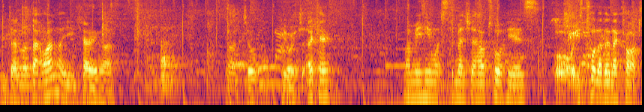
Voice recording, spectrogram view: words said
You done with that one, or are you carrying on? You want to, you want to, okay. Mummy, he wants to measure how tall he is. Oh, he's taller than a cod.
